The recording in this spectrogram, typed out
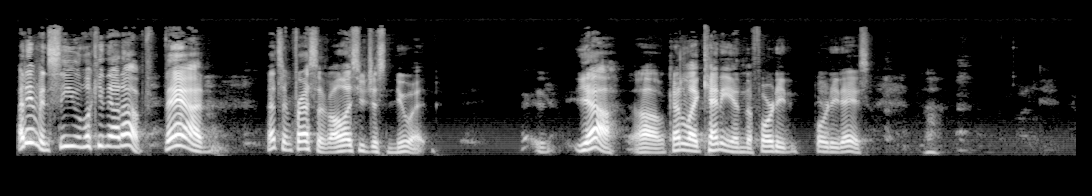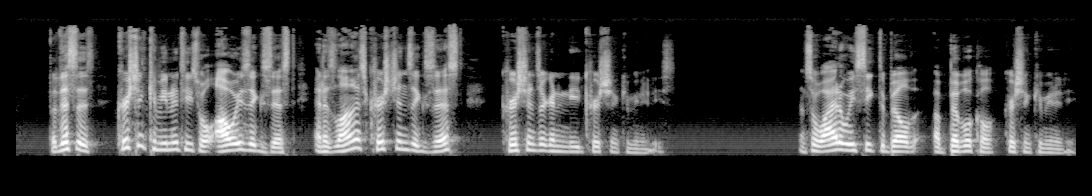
I didn't even see you looking that up. Man, that's impressive, unless you just knew it. Yeah, uh, kind of like Kenny in the 40, 40 days. But this is Christian communities will always exist, and as long as Christians exist, Christians are going to need Christian communities. And so, why do we seek to build a biblical Christian community?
